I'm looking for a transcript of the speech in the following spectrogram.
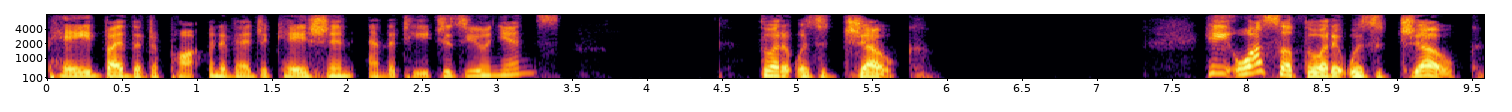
paid by the Department of Education and the teachers unions thought it was a joke. He also thought it was a joke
